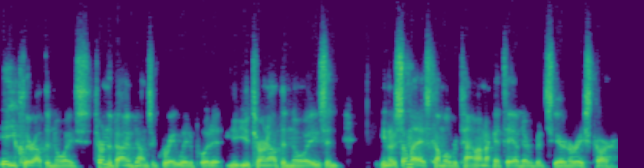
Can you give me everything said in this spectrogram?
Yeah, you clear out the noise. Turn the volume down is a great way to put it. You, you turn out the noise, and you know, some of that has come over time. I'm not going to tell you I've never been scared in a race car.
